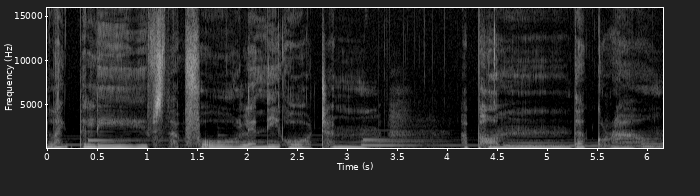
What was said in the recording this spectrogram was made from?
Like the leaves that fall in the autumn upon the ground.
